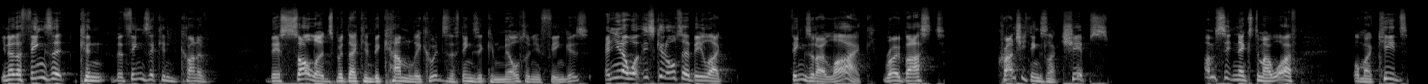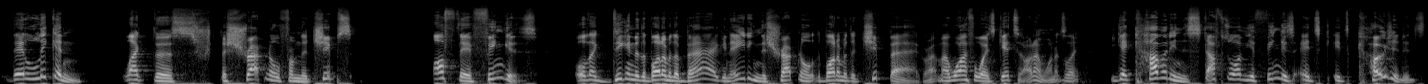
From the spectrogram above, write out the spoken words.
you know, the things that can the things that can kind of they're solids, but they can become liquids, the things that can melt on your fingers. And you know what? This could also be like things that I like, robust, crunchy things like chips. I'm sitting next to my wife or my kids, they're licking like the, the shrapnel from the chips off their fingers. Or they dig into the bottom of the bag and eating the shrapnel at the bottom of the chip bag, right? My wife always gets it. I don't want it. It's like you get covered in the stuff all over your fingers. It's it's coated. It's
